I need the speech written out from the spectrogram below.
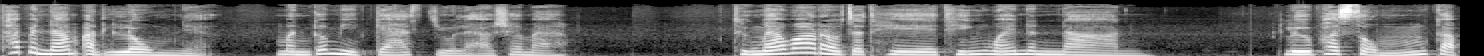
ถ้าเป็นน้ำอัดลมเนี่ยมันก็มีแก๊สอยู่แล้วใช่ไหมถึงแม้ว่าเราจะเททิ้งไว้นานๆ หรือผสมกับ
